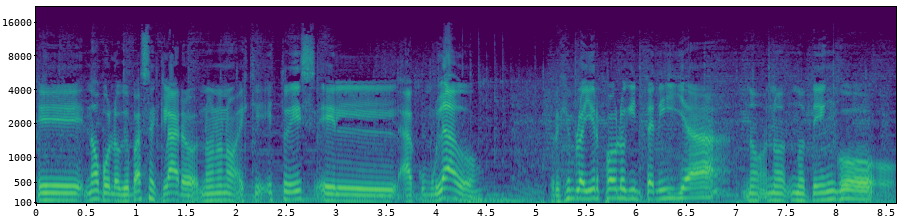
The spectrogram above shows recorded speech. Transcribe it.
eh, no, por lo que pasa es claro. No, no, no. Es que esto es el acumulado. Por ejemplo, ayer Pablo Quintanilla. No, no, no tengo.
